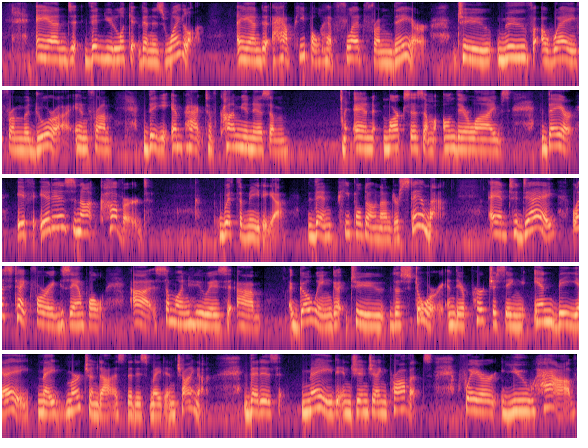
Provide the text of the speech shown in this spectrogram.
And then you look at Venezuela and how people have fled from there to move away from Maduro and from the impact of communism and Marxism on their lives there. If it is not covered with the media, then people don't understand that. And today, let's take, for example, uh, someone who is um, going to the store and they're purchasing NBA made merchandise that is made in China, that is made in Xinjiang province, where you have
